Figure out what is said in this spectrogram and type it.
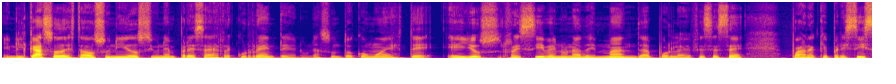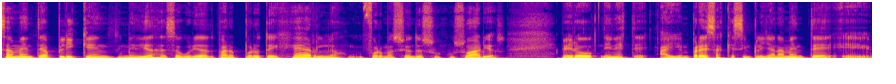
En el caso de Estados Unidos, si una empresa es recurrente en un asunto como este, ellos reciben una demanda por la FCC para que precisamente apliquen medidas de seguridad para proteger la información de sus usuarios. Pero en este hay empresas que simple y llanamente eh,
